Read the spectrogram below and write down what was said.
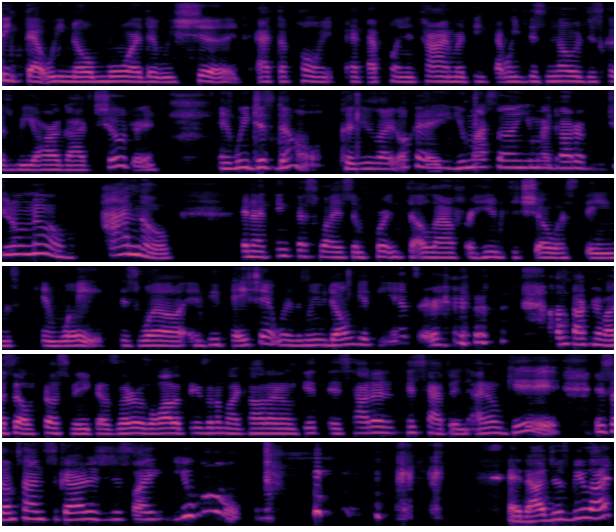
think that we know more than we should at the point at that point in time or think that we just know just because we are god's children and we just don't because he's like okay you my son you my daughter but you don't know i know and i think that's why it's important to allow for him to show us things and wait as well and be patient when we don't get the answer I'm talking to myself, trust me, because there was a lot of things that I'm like, God, I don't get this. How did this happen? I don't get it. And sometimes God is just like, you won't. and I'll just be like,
